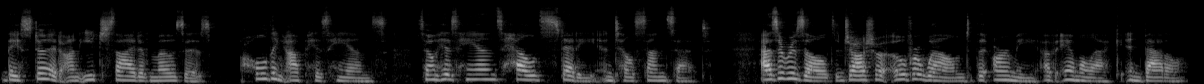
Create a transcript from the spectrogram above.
they stood on each side of Moses, holding up his hands so his hands held steady until sunset. As a result, Joshua overwhelmed the army of Amalek in battle.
